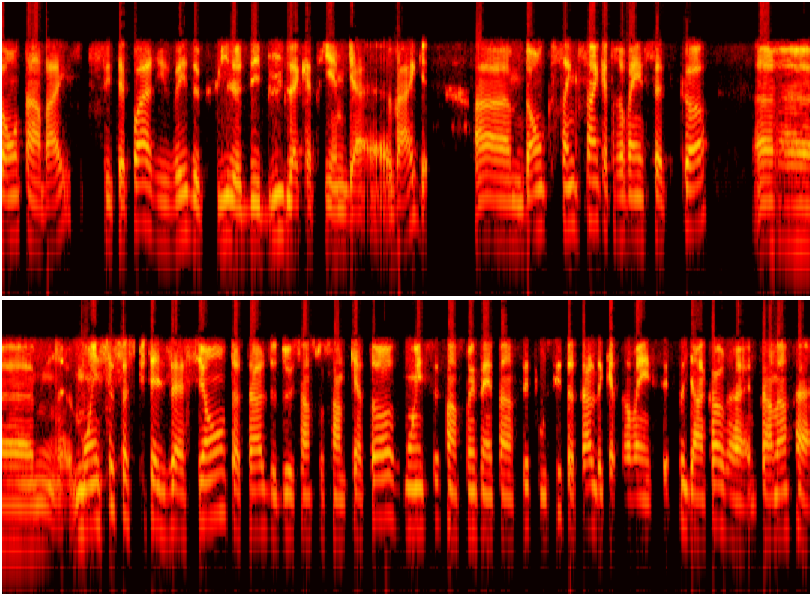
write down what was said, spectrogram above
sont en baisse. C'était pas arrivé depuis le début de la quatrième vague. Euh, donc, 587 cas. Euh, moins 6 hospitalisations, total de 274, moins 6 en soins intensifs aussi, total de 86. Il y a encore euh, une tendance à,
